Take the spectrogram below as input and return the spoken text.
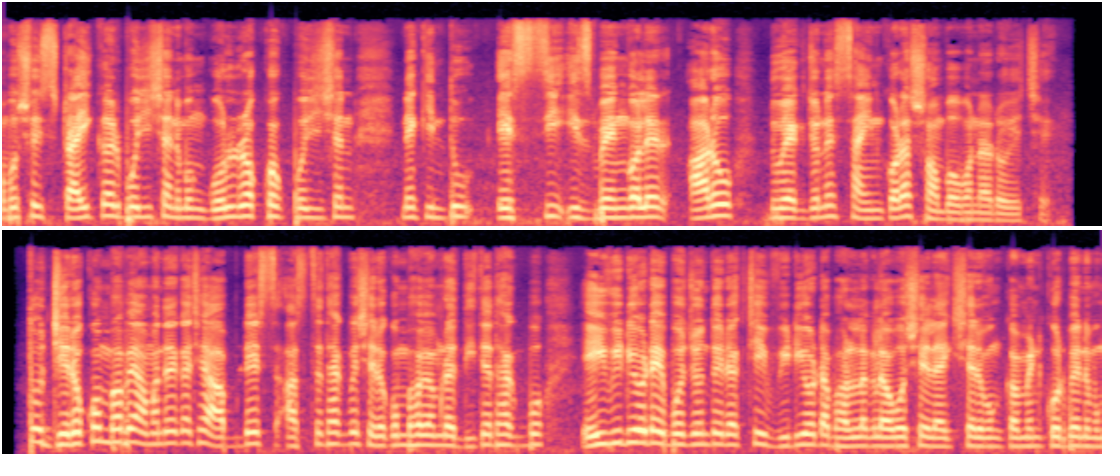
অবশ্যই স্ট্রাইকার পজিশন এবং গোলরক্ষক পজিশনে কিন্তু এসসি ইস্টবেঙ্গলের আরও দু একজনের সাইন করার সম্ভাবনা রয়েছে। তো যেরকমভাবে আমাদের কাছে আপডেটস আসতে থাকবে, সেরকমভাবে আমরা দিতে থাকব। এই ভিডিওটা এ পর্যন্তই রাখছি। ভিডিওটা ভালো লাগলে অবশ্যই লাইক, শেয়ার এবং কমেন্ট করবেন এবং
